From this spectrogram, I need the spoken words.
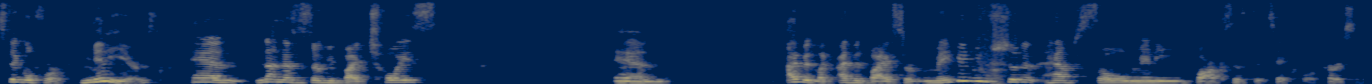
single for many years, and not necessarily by choice. And I've been like I've advised her maybe you shouldn't have so many boxes to tick for a person.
